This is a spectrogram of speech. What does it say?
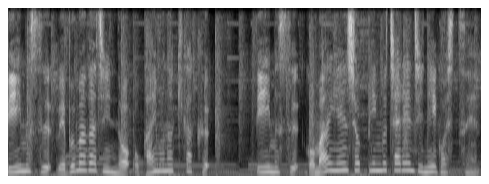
ビームスウェブマガジンのお買い物企画「ビームス5万円ショッピングチャレンジ」にご出演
